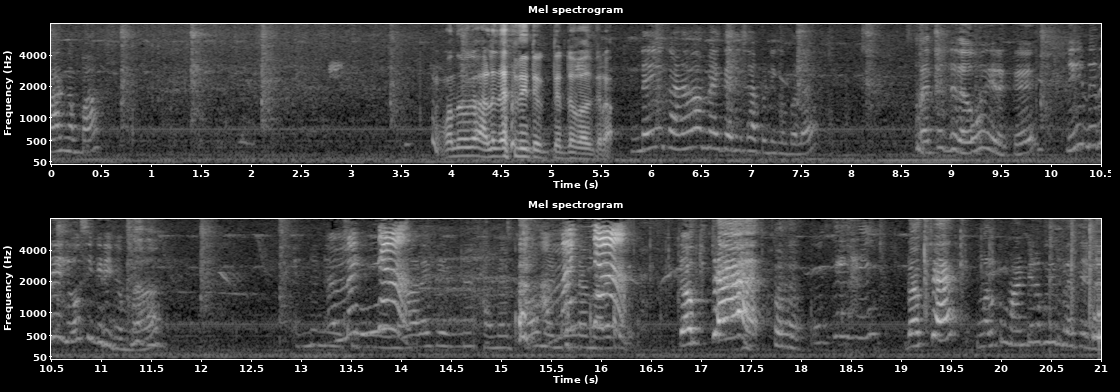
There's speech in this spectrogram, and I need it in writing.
வாங்கம்மா வந்து அழுதாது டாக்டர்கிட்ட பார்க்குறான். இன்றைக்கு கனவா மேக்கறி சாப்பிட்டீங்க போல? ரத்தத்துலவும் இருக்கு. நீங்க நிறைய யோசிக்கிறீங்கம்மா. டாக்டர்! டாக்டர் உங்களுக்கு மண்டையில கொஞ்சம் பிரச்சனை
